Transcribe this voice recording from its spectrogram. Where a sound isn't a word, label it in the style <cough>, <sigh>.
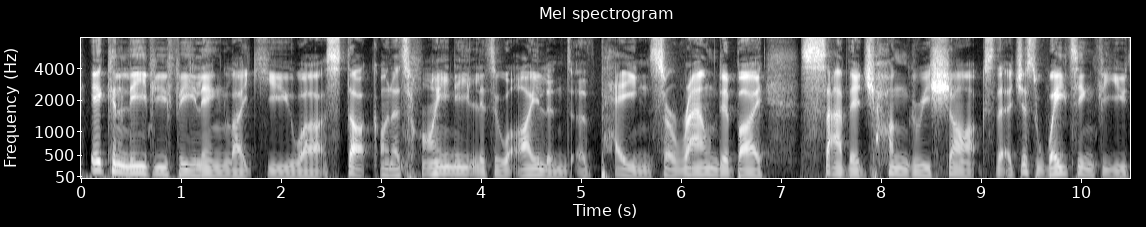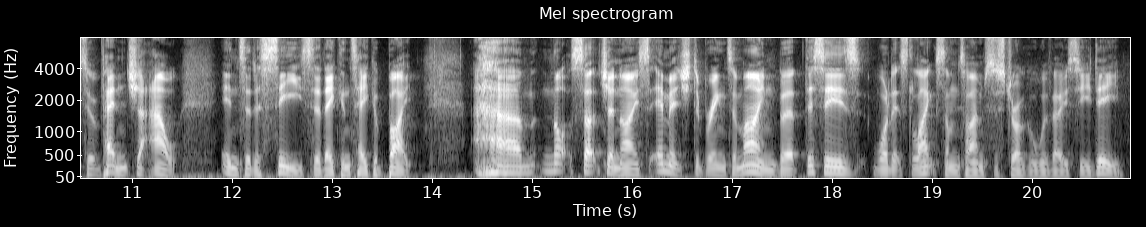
It can leave you feeling like you are stuck on a <laughs> tiny little island of pain surrounded by savage, hungry sharks that are just waiting for you to <laughs> venture out into the sea so they can take a bite. Um, not such a nice image to bring to mind, but this is what it's like sometimes to struggle with OCD.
